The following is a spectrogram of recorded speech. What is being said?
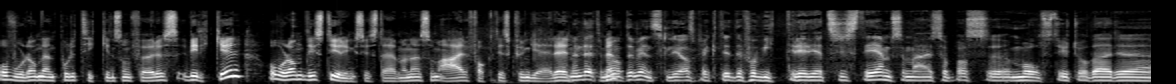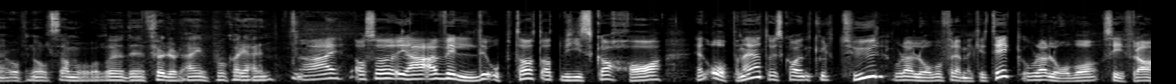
og hvordan den politikken som føres virker, og hvordan de styringssystemene som er, faktisk fungerer. Men dette med Men, at det menneskelige aspektet det forvitrer i et system som er såpass eh, målstyrt, og der eh, oppnåelse av målet det følger deg på karrieren? Nei, altså jeg er veldig opptatt at vi skal ha en åpenhet, og vi skal ha en kultur hvor det er lov å fremme kritikk, og hvor det er lov å si fra.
